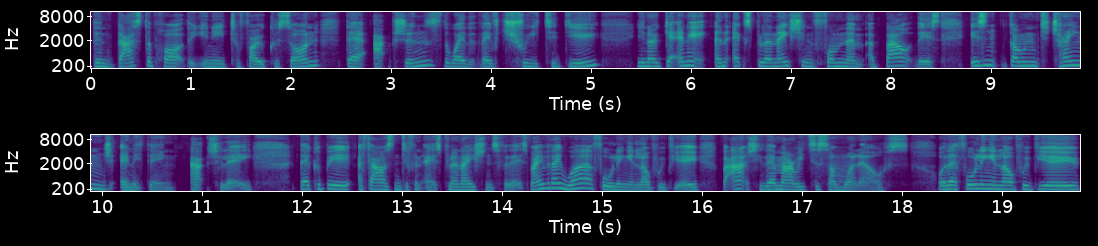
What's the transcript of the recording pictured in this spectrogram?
then that's the part that you need to focus on their actions, the way that they've treated you. You know, getting an explanation from them about this isn't going to change anything, actually. There could be a thousand different explanations for this. Maybe they were falling in love with you, but actually they're married to someone else, or they're falling in love with you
